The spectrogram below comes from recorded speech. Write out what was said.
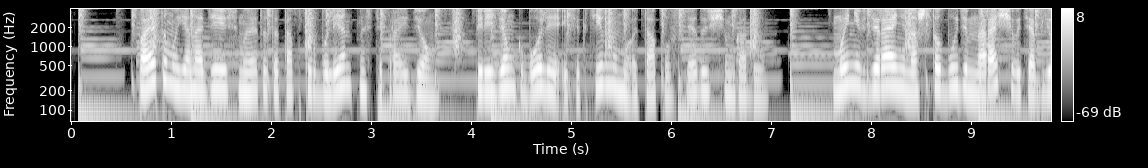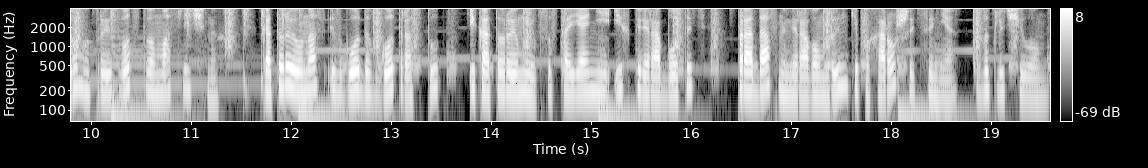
Поэтому я надеюсь, мы этот этап турбулентности пройдем, перейдем к более эффективному этапу в следующем году. Мы, невзирая ни на что, будем наращивать объемы производства масличных, которые у нас из года в год растут и которые мы в состоянии их переработать, продав на мировом рынке по хорошей цене, заключил он.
